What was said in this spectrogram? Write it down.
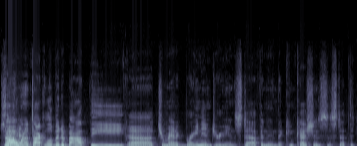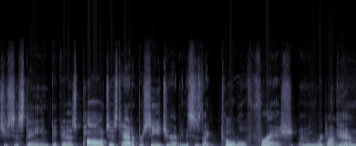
So I want to talk a little bit about the uh, traumatic brain injury and stuff, and then the concussions and stuff that you sustained. Because Paul just had a procedure. I mean, this is like total fresh. I mean, we're talking Yeah,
